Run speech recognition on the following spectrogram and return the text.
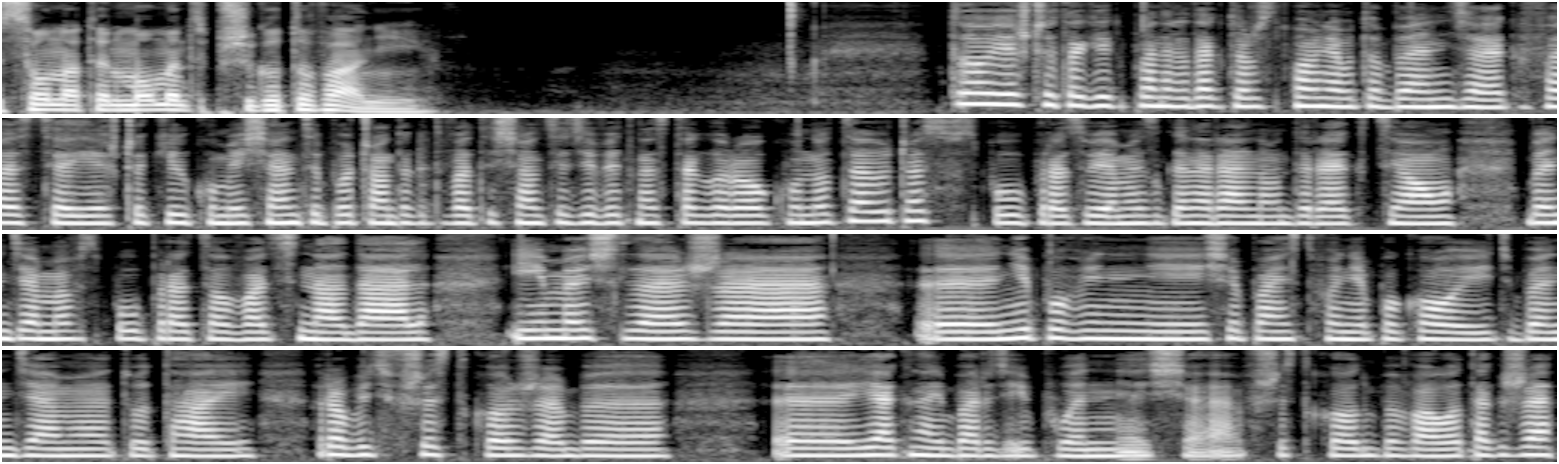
są na ten moment przygotowani? To jeszcze, tak jak pan redaktor wspomniał, to będzie kwestia jeszcze kilku miesięcy, początek 2019 roku. No cały czas współpracujemy z Generalną Dyrekcją, będziemy współpracować nadal i myślę, że y, nie powinni się państwo niepokoić. Będziemy tutaj robić wszystko, żeby Y, jak najbardziej płynnie się wszystko odbywało. Także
